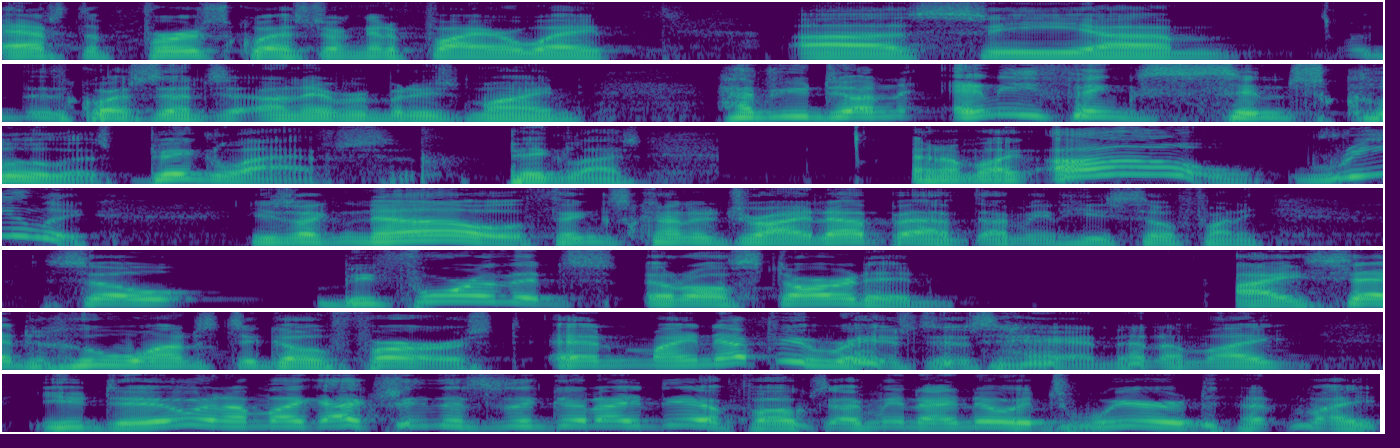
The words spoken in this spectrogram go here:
ask the first question. I'm going to fire away. Uh, see um, the question that's on everybody's mind. Have you done anything since Clueless? Big laughs, big laughs. And I'm like, oh, really? He's like, no, things kind of dried up after. I mean, he's so funny. So before that it all started, I said, Who wants to go first? And my nephew raised his hand. And I'm like, You do? And I'm like, Actually, this is a good idea, folks. I mean, I know it's weird that my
